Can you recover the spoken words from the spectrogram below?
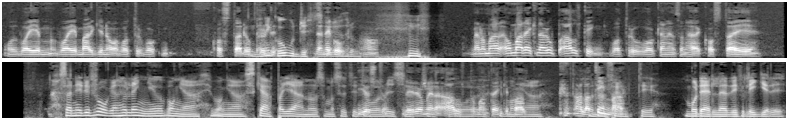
Och vad är, vad är marginal? Vad, vad kostar det? Den är god. Den är god. Ja. Men om man, om man räknar upp allting, vad, tror, vad kan en sån här kosta? I... Sen är det frågan hur länge och många, hur många skarpa hjärnor som har suttit Just och researchat. Det är det jag menar, allt. Om man tänker på all, alla 150 timmar. Modeller det ligger i,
